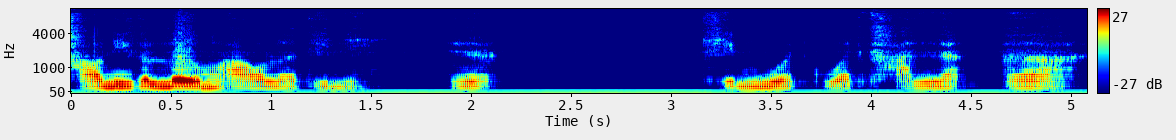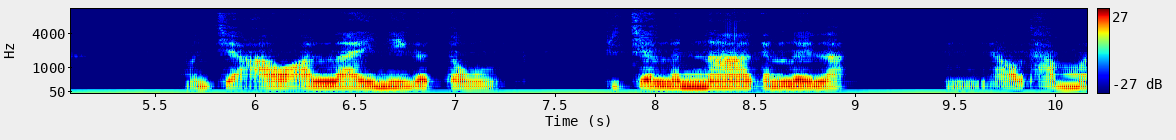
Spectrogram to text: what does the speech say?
คราวนี้ก็เริ่มเอาละทีนี้เนี่ยเข้มงวดกวดขันละอ่า มันจะเอาอะไรนี่ก็ต้องพิจารณากันเลยละ่ะเอาทำไม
